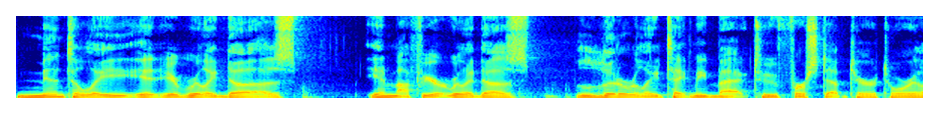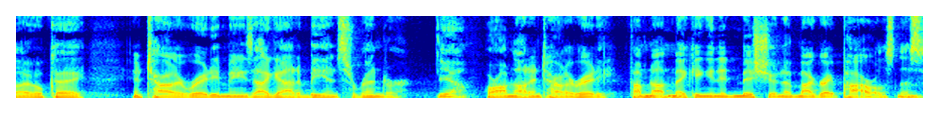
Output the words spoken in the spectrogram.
mentally, it, it really does, in my fear, it really does literally take me back to first step territory. Like, okay, entirely ready means I got to be in surrender Yeah. or I'm not entirely ready. If I'm not making an admission of my great powerlessness,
